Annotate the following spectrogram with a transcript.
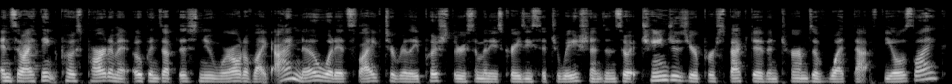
And so I think postpartum, it opens up this new world of like, I know what it's like to really push through some of these crazy situations. And so it changes your perspective in terms of what that feels like.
